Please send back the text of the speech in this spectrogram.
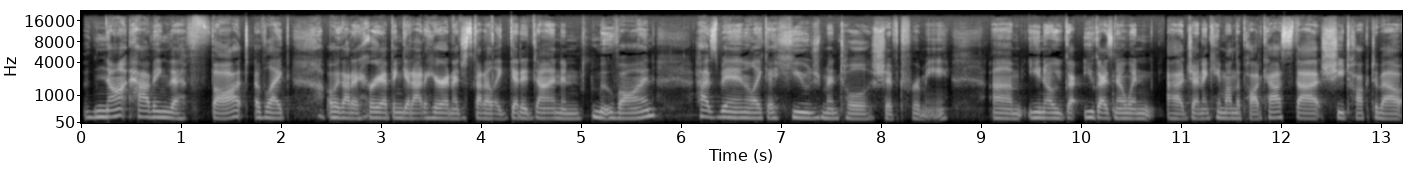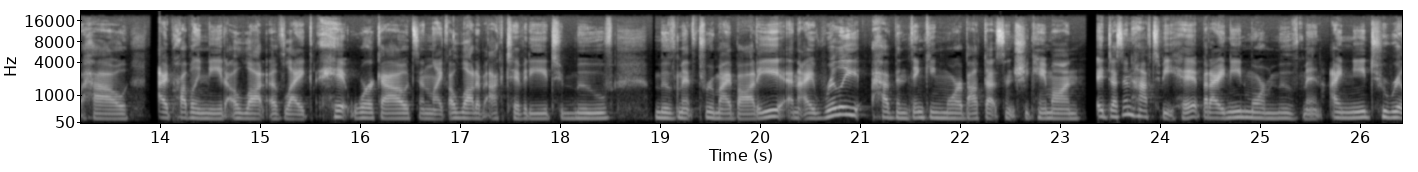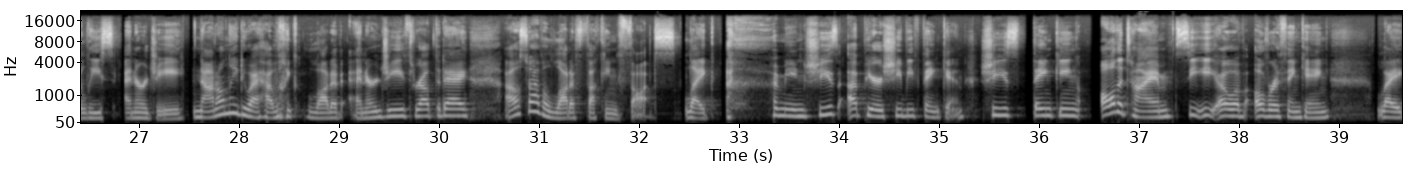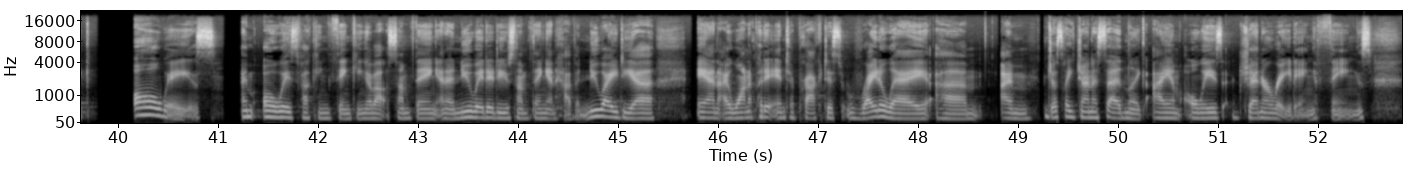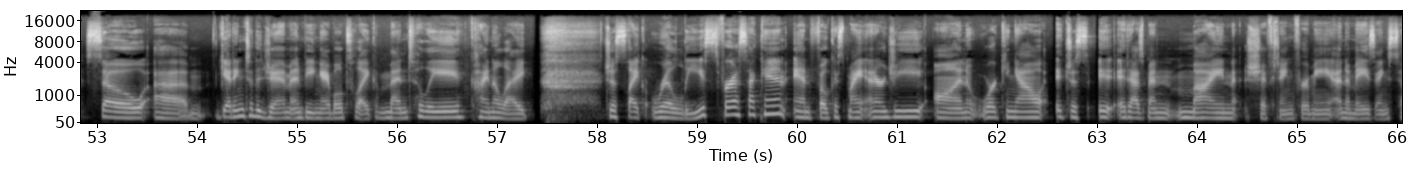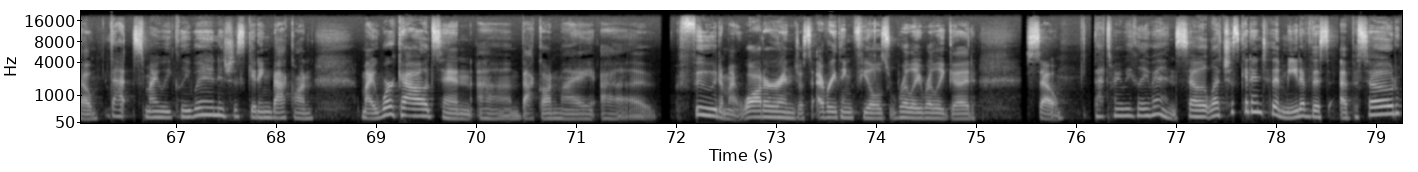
not having the thought of like, oh, I gotta hurry up and get out of here and I just gotta like get it done and move on has been like a huge mental shift for me. Um, you know, you, got, you guys know when uh, Jenna came on the podcast that she talked about how I probably need a lot of like HIIT workouts and like a lot of activity to move movement through my body. And I really have been thinking more about that since she came on. It doesn't have to be HIIT, but I need more movement. I need to release energy. Not only do I have like a lot of energy throughout the day, I also have a lot of fucking thoughts. Like, I mean, she's up here, she be thinking. She's thinking all the time, CEO of overthinking, like always. I'm always fucking thinking about something and a new way to do something and have a new idea. And I want to put it into practice right away. Um, I'm just like Jenna said, like I am always generating things. So um, getting to the gym and being able to like mentally kind of like, just like release for a second and focus my energy on working out it just it, it, has been mind shifting for me and amazing. So that's my weekly win is just getting back on my workouts and um, back on my uh, food and my water and just everything feels really really good. So that's my weekly win. So let's just get into the meat of this episode.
